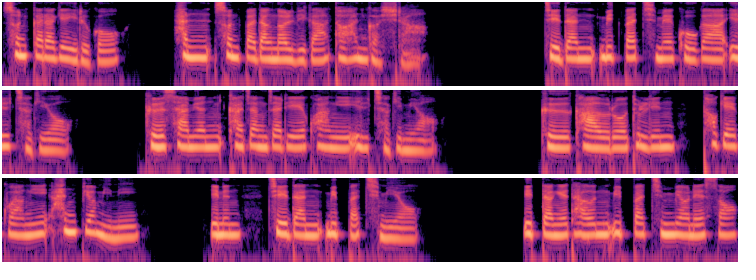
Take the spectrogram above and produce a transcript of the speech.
손가락에 이르고 한 손바닥 넓이가 더한 것이라. 재단 밑받침의 고가 일척이요. 그 사면 가장자리의 광이 일척이며 그 가으로 둘린 턱의 광이 한 뼘이니 이는 재단 밑받침이요 이 땅에 닿은 밑받침 면에서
